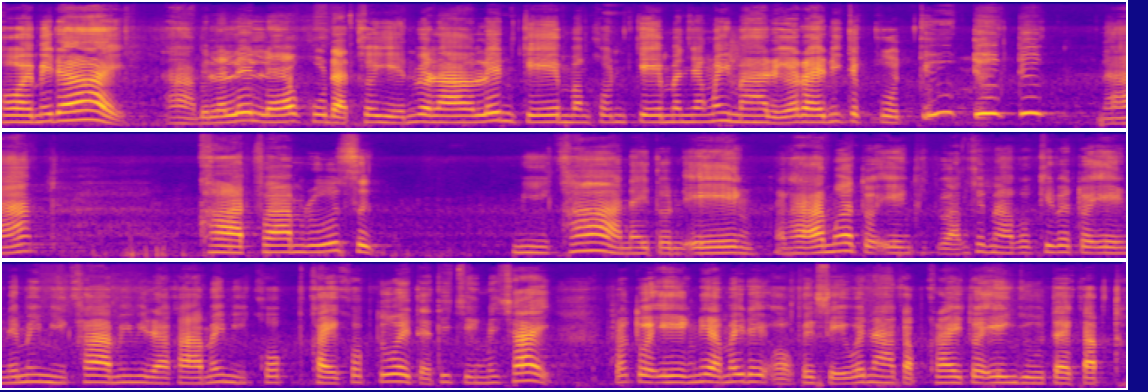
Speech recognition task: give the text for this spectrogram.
คอยไม่ได้ อ่าเวลาเล่นแล้วครูดัดเคยเห็นเวลาเล่นเกมบางคนเกมมันยังไม่มาหรืออะไรนี่จะกดจึ๊กจึ๊กจึ๊กนะ ขาดความรู้สึกมีค่าในตนเองนะคะ เมื่อตัวเองผิดหวังขึ้นมาก็คิดว่าตัวเองเนี่ยไม่มีค่าไม่มีราคาไม่มีครบใครครบด้วย แต่ที่จริงไม่ใช่ เพราะตัวเองเนี่ยไม่ได้ออกไปเสวนากับใครตัวเองอยู่แต่กับโท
